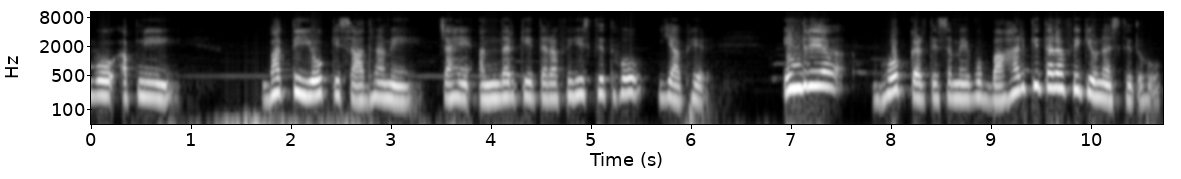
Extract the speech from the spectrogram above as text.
वो अपनी भक्ति योग की साधना में चाहे अंदर की तरफ़ ही स्थित हो या फिर इंद्रिय भोग करते समय वो बाहर की तरफ़ ही क्यों न स्थित हो?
